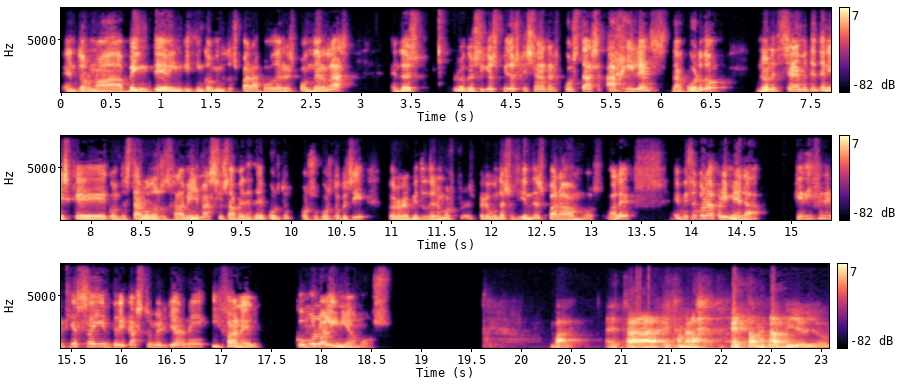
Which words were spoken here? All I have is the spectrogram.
en torno a 20, 25 minutos para poder responderlas. Entonces, lo que sí que os pido es que sean respuestas ágiles, ¿de acuerdo? No necesariamente tenéis que contestar los dos a la misma, si os apetece, por, por supuesto que sí, pero repito, tenemos preguntas suficientes para ambos, ¿vale? Empiezo con la primera. ¿Qué diferencias hay entre Customer Journey y Funnel? ¿Cómo lo alineamos? Vale, esta, me, la, esta pillo yo.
